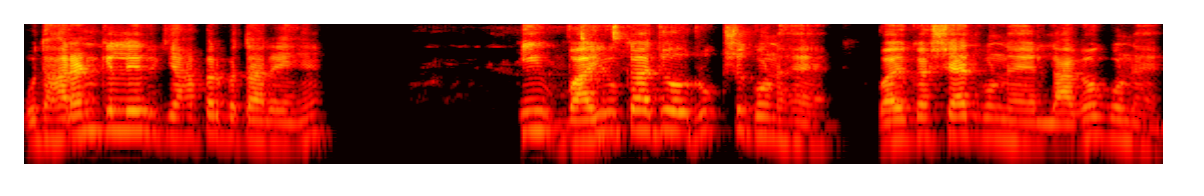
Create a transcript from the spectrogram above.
उदाहरण के लिए यहाँ पर बता रहे हैं कि वायु का जो रुक्ष गुण है, वायु का शैत गुण है, लाघव गुण है,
